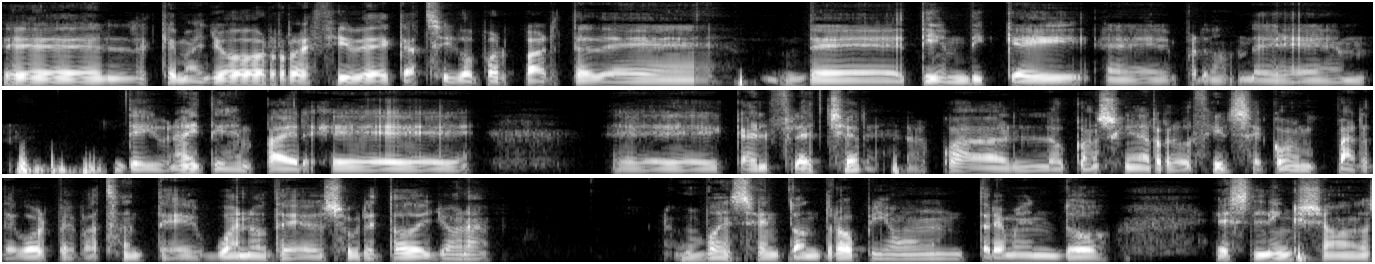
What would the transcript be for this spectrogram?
el que mayor recibe castigo por parte de, de Team DK, eh, perdón, de, de, United Empire, eh, eh, Kyle Fletcher, al cual lo consigue reducirse con un par de golpes bastante buenos, de, sobre todo de Jonah. Un buen senton drop y un tremendo slingshot,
